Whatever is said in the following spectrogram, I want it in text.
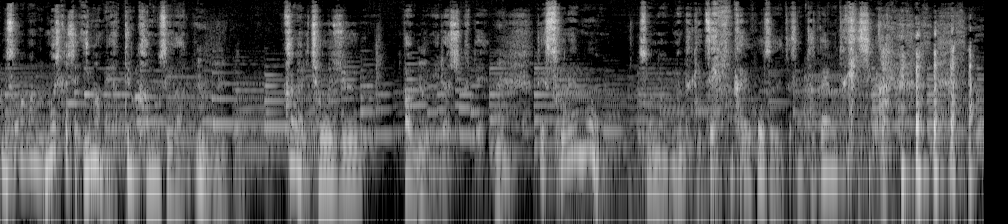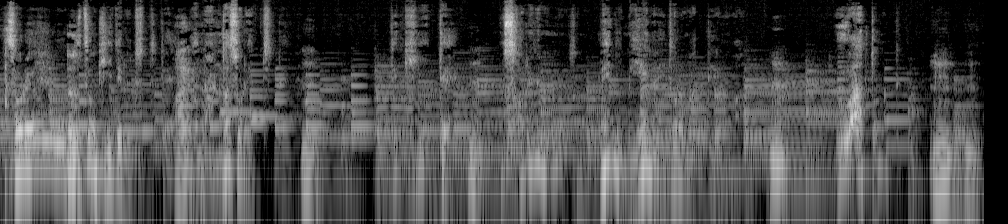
うん。その番組、もしかしたら今もやってる可能性がある。うん。うん。かなり長寿番組らしくて。うん。で、それも、その、なんだっけ、前回放送で言ったその高山武史が、それをいつも聞いてるって言ってて、はいえなんだそれって言って、うん。って聞いて、うん。それでも、その目に見えないドラマっていうのが、うん。うわっと思って。うん。うん。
